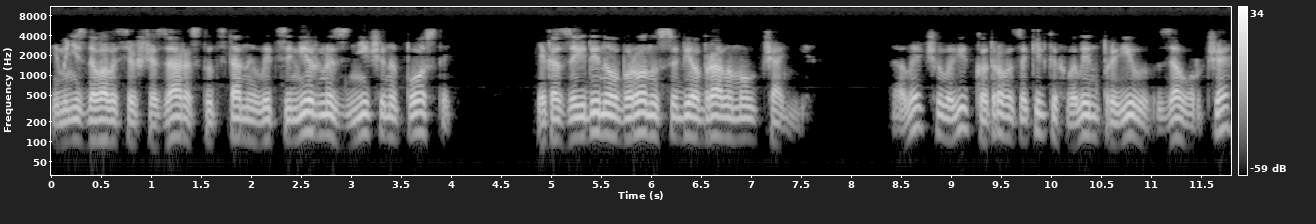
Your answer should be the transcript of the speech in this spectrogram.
і мені здавалося, що зараз тут стане лицемірно знічена постать, яка за єдину оборону собі обрала мовчання. Але чоловік, котрого за кілька хвилин привів за урче,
